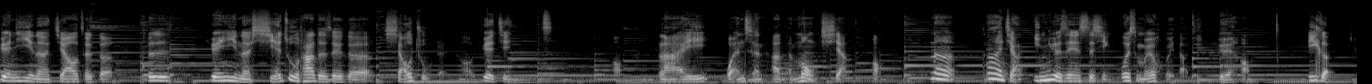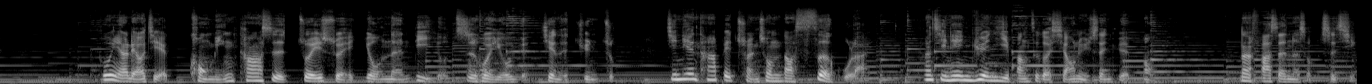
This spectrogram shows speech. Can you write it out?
愿意呢教这个，就是愿意呢协助他的这个小主人哦，月见英子哦，来完成他的梦想哦。那刚才讲音乐这件事情，为什么又回到音约？哈，第一个。各位要了解，孔明他是追随有能力、有智慧、有远见的君主。今天他被传送到涩谷来，他今天愿意帮这个小女生圆梦。那发生了什么事情？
